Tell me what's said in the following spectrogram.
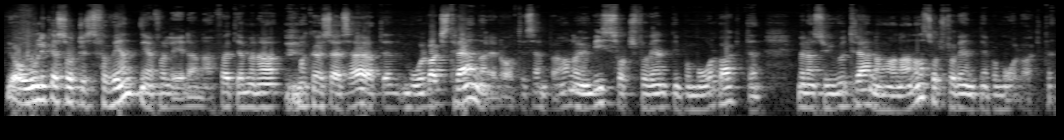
Ja, olika sorters förväntningar från ledarna. För att jag menar, man kan ju säga så här att en målvaktstränare idag till exempel, han har ju en viss sorts förväntning på målvakten. Medan huvudtränaren har en annan sorts förväntning på målvakten.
